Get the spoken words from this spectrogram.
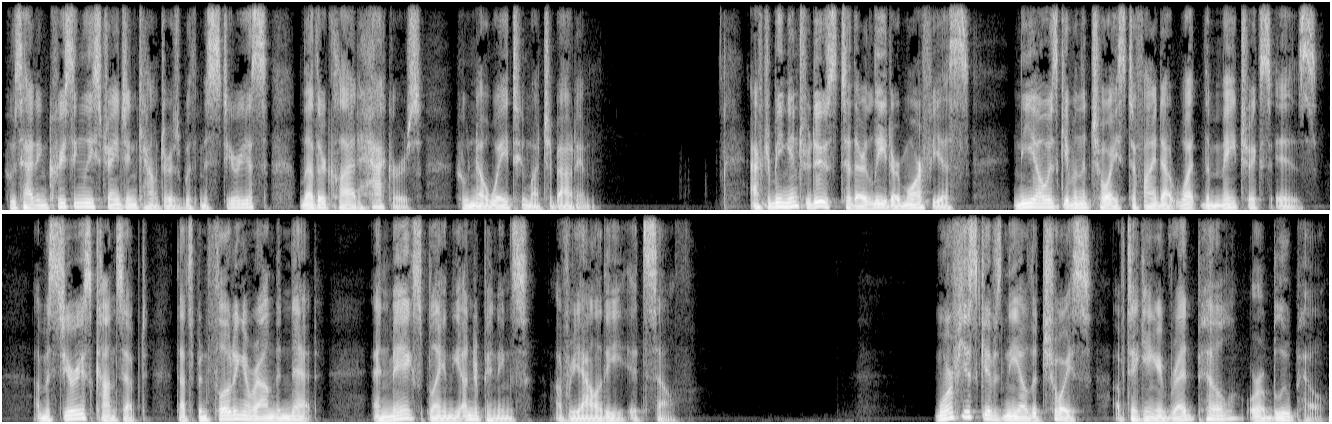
who's had increasingly strange encounters with mysterious, leather clad hackers who know way too much about him. After being introduced to their leader, Morpheus, Neo is given the choice to find out what the Matrix is, a mysterious concept that's been floating around the net and may explain the underpinnings of reality itself. Morpheus gives Neo the choice of taking a red pill or a blue pill.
